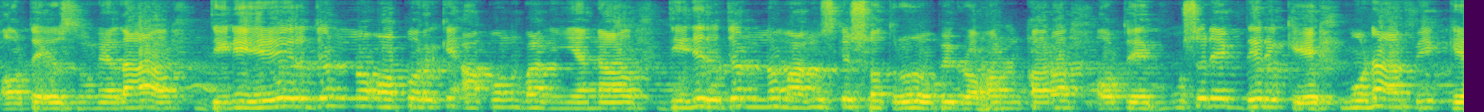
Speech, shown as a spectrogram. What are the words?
অতএব শুনে নাও, দিনের জন্য অপরকে আপন বানিয়ে নাও। দিনের জন্য মানুষকে শত্রু রূপে গ্রহণ করো। অতএব মুশরিকদেরকে, মুনাফিককে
